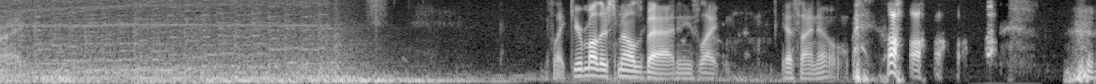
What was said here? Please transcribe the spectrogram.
All right. It's like your mother smells bad, and he's like, "Yes, I know."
